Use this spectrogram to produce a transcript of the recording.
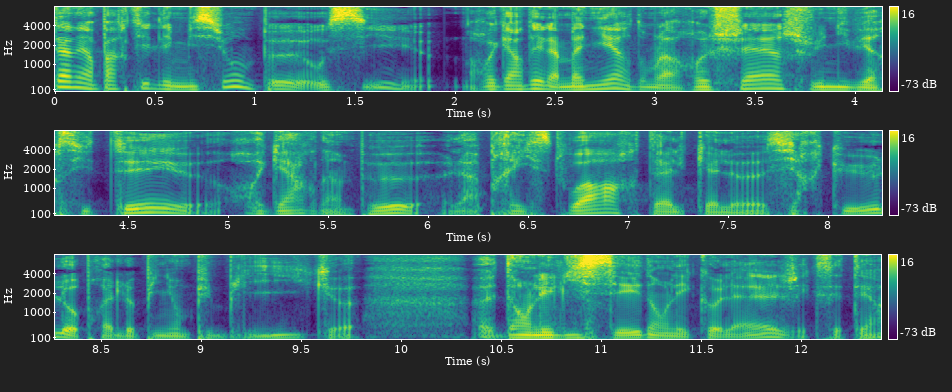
Dernière partie de l'émission, on peut aussi regarder la manière dont la recherche, l'université euh, regarde un peu la préhistoire telle qu'elle euh, circule auprès de l'opinion publique, euh, dans les lycées, dans les collèges, etc.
